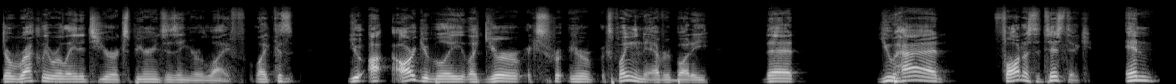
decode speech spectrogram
directly related to your experiences in your life? Like, because you uh, arguably like you're you're explaining to everybody that you had fought a statistic and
